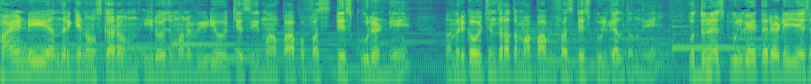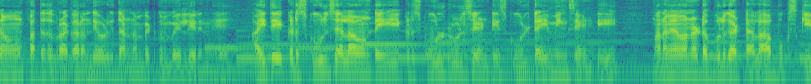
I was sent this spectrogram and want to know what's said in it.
హాయ్ అండి అందరికీ నమస్కారం. ఈరోజు మన వీడియో వచ్చేసి మా పాప ఫస్ట్ డే స్కూల్ అండి. అమెరికా వచ్చిన తర్వాత మా పాప ఫస్ట్ డే స్కూల్కి వెళ్తుంది. పొద్దున్నే స్కూల్కి అయితే రెడీ చేసాము పద్ధతి ప్రకారం దేవుడికి దండం పెట్టుకుని బయలుదేరింది. అయితే ఇక్కడ స్కూల్స్ ఎలా ఉంటాయి? ఇక్కడ స్కూల్ రూల్స్ ఏంటి? స్కూల్ టైమింగ్స్ ఏంటి? మనం ఏమైనా డబ్బులు కట్టాలా? బుక్స్కి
